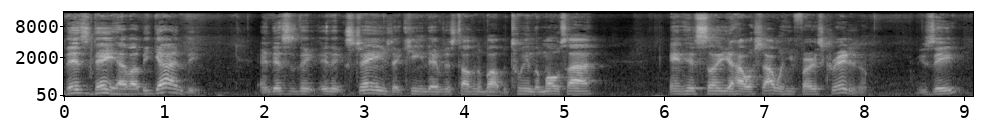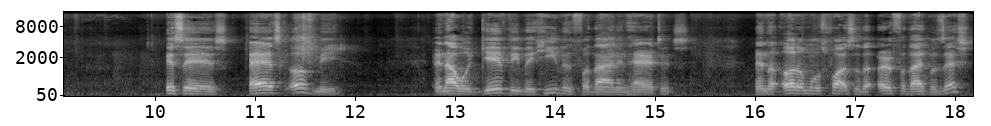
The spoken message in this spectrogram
this day have I begotten thee. And this is the, an exchange that King David is talking about between the Most High and his son Yahawashi when he first created him. You see? It says, Ask of me, and I will give thee the heathen for thine inheritance, and the uttermost parts of the earth for thy possession.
